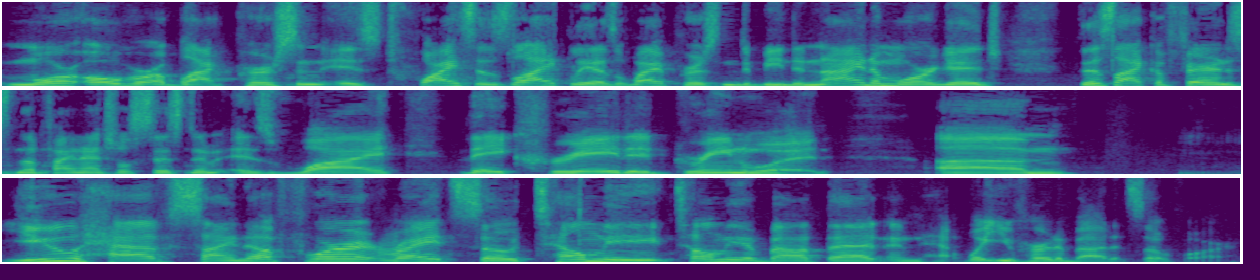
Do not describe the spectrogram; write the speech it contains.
moreover, a black person is twice as likely as a white person to be denied a mortgage. This lack of fairness in the financial system is why they created Greenwood. Um, you have signed up for it, right? So tell me, tell me about that and what you've heard about it so far.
